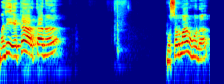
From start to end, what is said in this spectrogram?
म्हणजे एका अर्थानं मुसलमान होणं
